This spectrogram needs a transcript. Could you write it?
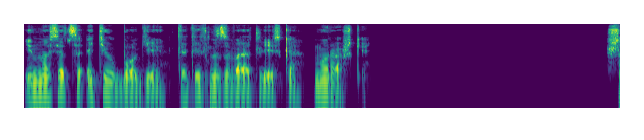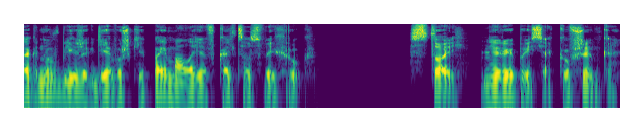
и носятся эти убогие, как их называют Леська, мурашки. Шагнув ближе к девушке, поймал ее в кольцо своих рук. «Стой, не рыпайся, кувшинка».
